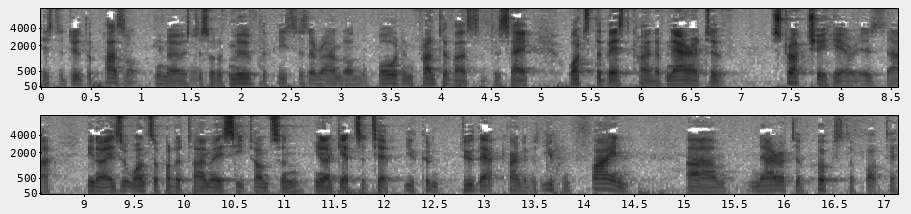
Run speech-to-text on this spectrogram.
is to do the puzzle. You know, is to sort of move the pieces around on the board in front of us and to say what's the best kind of narrative structure here. Is uh, you know, is it once upon a time A.C. Thompson, you know, gets a tip? You can do that kind of, you can find um, narrative hooks to to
